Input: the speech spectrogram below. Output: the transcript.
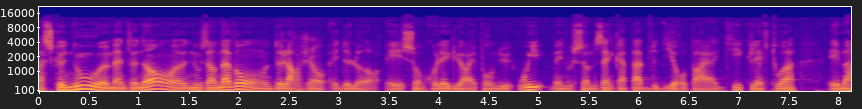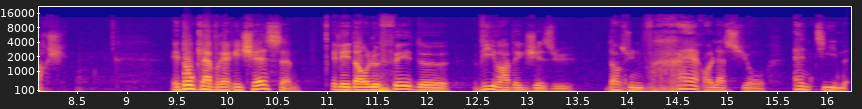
Parce que nous, euh, maintenant, euh, nous en avons de l'argent et de l'or. Et son collègue lui a répondu Oui, mais nous sommes incapables de dire au paralytique Lève-toi et marche. Et donc la vraie richesse, elle est dans le fait de vivre avec Jésus, dans une vraie relation intime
